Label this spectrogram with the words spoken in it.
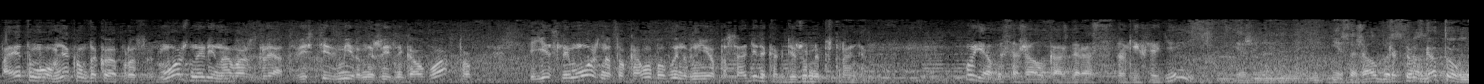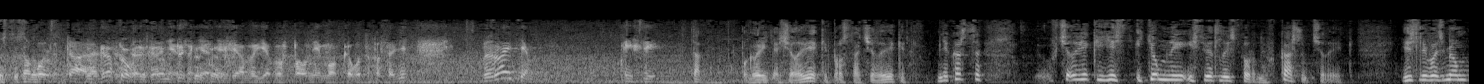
Поэтому у меня к вам такой вопрос. Можно ли, на ваш взгляд, вести в мирной жизни гауптвахту? И если можно, то кого бы вы в нее посадили, как дежурный по стране? Ну, я бы сажал каждый раз других людей. Я же не, не сажал бы... Как-то с готовностью. Кого-то, да, с готовностью. Конечно, нет, нет, я бы, я бы вполне мог кого-то посадить. Вы знаете, если так поговорить о человеке, просто о человеке. Мне кажется, в человеке есть и темные, и светлые стороны. В каждом человеке. Если возьмем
